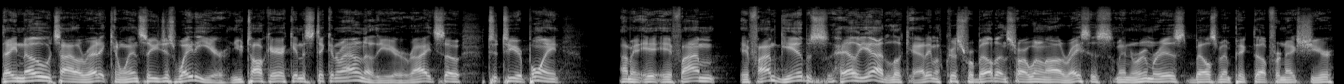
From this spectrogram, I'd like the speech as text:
They know Tyler Reddick can win, so you just wait a year and you talk Aric into sticking around another year, right? So, to, to your point, I mean, if I'm if I'm Gibbs, hell yeah, I'd look at him. If Christopher Bell doesn't start winning a lot of races, I mean, the rumor is Bell's been picked up for next year.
